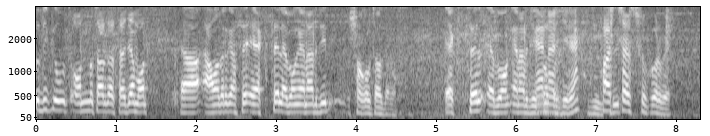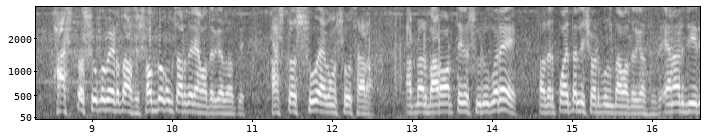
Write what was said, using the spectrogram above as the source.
যদি কেউ অন্য চার্জার চায় যেমন আমাদের কাছে এক্সেল এবং এনার্জির সকল চার্জার আছে। এক্সেল এবং energy energy G first charge show করবে। ফাস্ট চার্জ শো করবে এটা তো আছে। সব রকম চার্জারই আমাদের কাছে আছে। ফাস্ট চার্জ শো এবং শো ছাড়া। আপনার বারো ওয়াট থেকে শুরু করে তাদের পঁয়তাল্লিশ ওয়াট পর্যন্ত আমাদের কাছে আছে। এনার্জির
